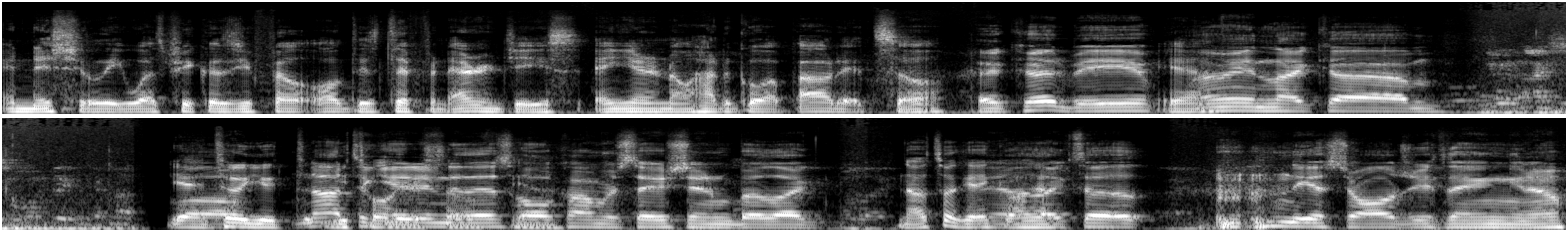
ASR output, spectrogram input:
initially was because you felt all these different energies and you didn't know how to go about it. So it could be. Yeah. I mean, like, um, yeah, well, until you t- not you to told get yourself, into this yeah. whole conversation, but like, No, it's okay. Go know, ahead. like so, the astrology thing. You know,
